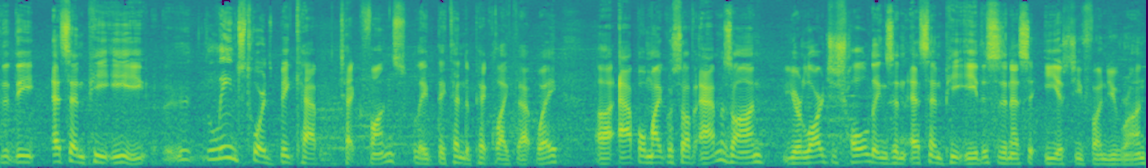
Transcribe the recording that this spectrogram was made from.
the, the SNPE uh, leans towards big cap tech funds. They, they tend to pick like that way. Uh, Apple, Microsoft, Amazon, your largest holdings in SNPE. This is an ESG fund you run,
